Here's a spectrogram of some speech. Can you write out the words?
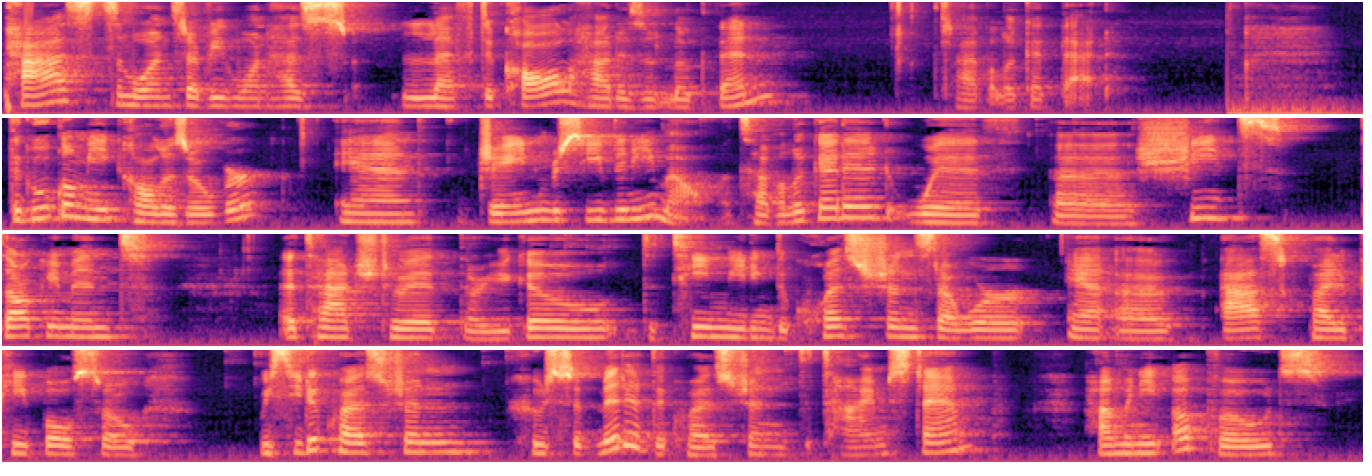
passed once everyone has left the call? How does it look then? Let's have a look at that. The Google Meet call is over and Jane received an email. Let's have a look at it with a Sheets document attached to it. There you go. The team meeting, the questions that were uh, asked by the people. So we see the question, who submitted the question, the timestamp, how many upvotes,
